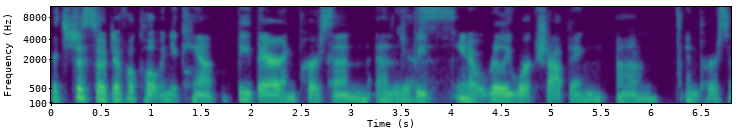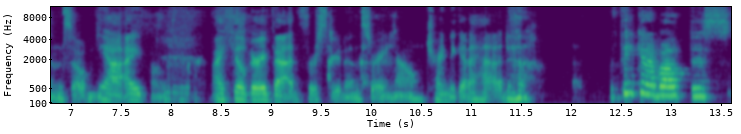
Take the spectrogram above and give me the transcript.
it's just so difficult when you can't be there in person and yes. be, you know, really workshopping um, in person. So yeah, I I feel very bad for students right now trying to get ahead. Thinking about this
